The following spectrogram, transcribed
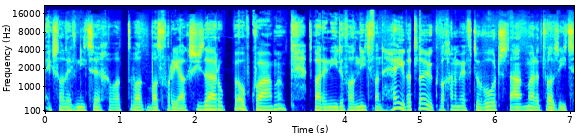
ik zal even niet zeggen wat, wat, wat voor reacties daarop op kwamen. Het waren in ieder geval niet van: hé, hey, wat leuk, we gaan hem even te woord staan. Maar het was iets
